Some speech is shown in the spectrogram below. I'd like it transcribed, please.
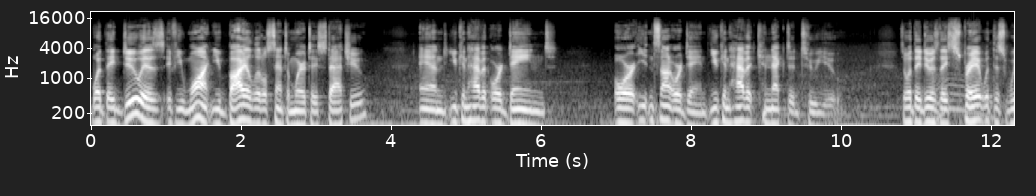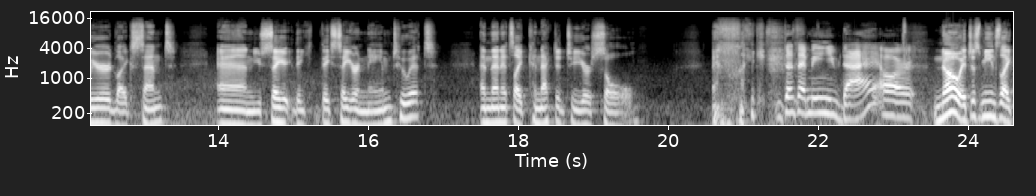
what they do is, if you want, you buy a little Santa Muerte statue, and you can have it ordained, or it's not ordained. You can have it connected to you. So what they do is they spray it with this weird like scent, and you say they they say your name to it, and then it's like connected to your soul. And like Does that mean you die or no, it just means like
